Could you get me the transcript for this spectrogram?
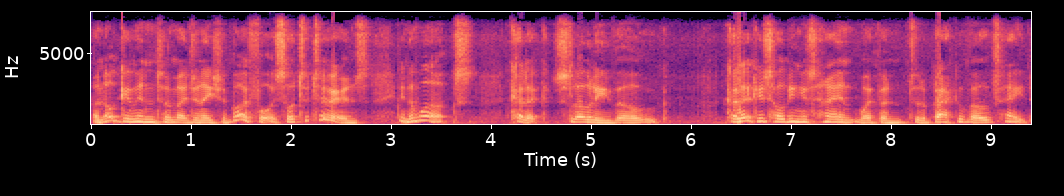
I'm not given to imagination, by force or I in the works. Kalik, slowly, Vogue. Kalik is holding his hand weapon to the back of Vogue's head.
